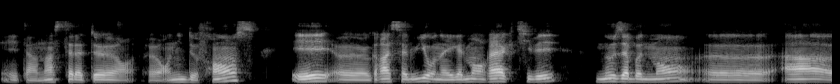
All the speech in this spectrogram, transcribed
est, un installateur en Ile-de-France et grâce à lui, on a également réactivé nos abonnements à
